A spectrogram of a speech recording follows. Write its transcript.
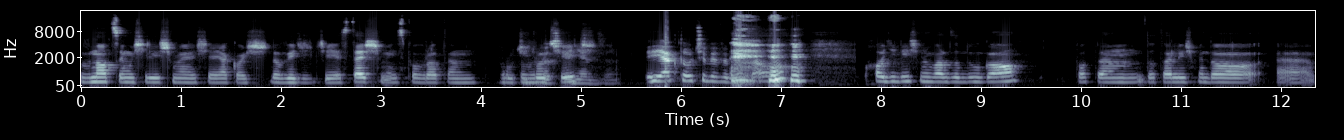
w nocy musieliśmy się jakoś dowiedzieć, gdzie jesteśmy i z powrotem wrócić. wrócić. I jak to u Ciebie wyglądało? Chodziliśmy bardzo długo. Potem dotarliśmy do e,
